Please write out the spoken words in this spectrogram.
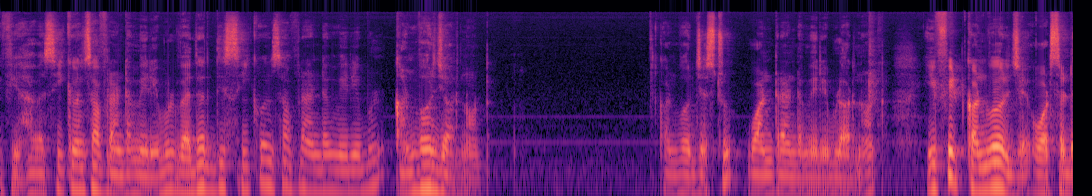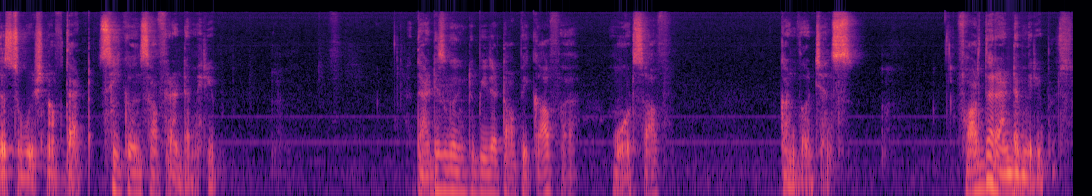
if you have a sequence of random variable, whether this sequence of random variable converge or not, converges to one random variable or not. If it converge, what is the distribution of that sequence of random variable? That is going to be the topic of uh, modes of convergence for the random variables.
